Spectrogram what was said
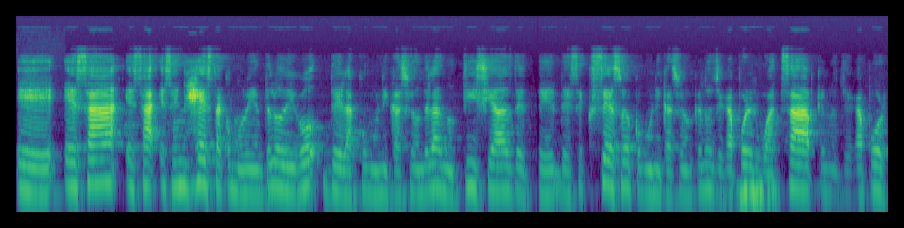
eh, esa, esa, esa, ingesta, como bien te lo digo, de la comunicación de las noticias, de, de, ese exceso de comunicación que nos llega por el WhatsApp, que nos llega por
